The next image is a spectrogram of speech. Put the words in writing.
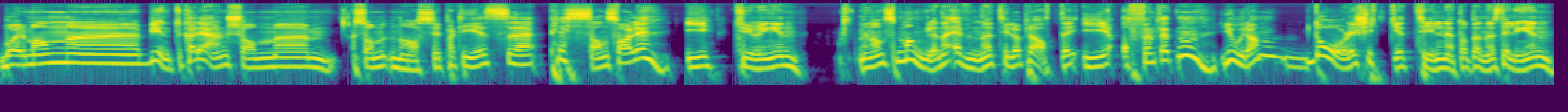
Bormann øh, begynte karrieren som, øh, som nazipartiets presseansvarlig i Thüringen. Men hans manglende evne til å prate i offentligheten gjorde ham dårlig skikket til nettopp denne stillingen.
